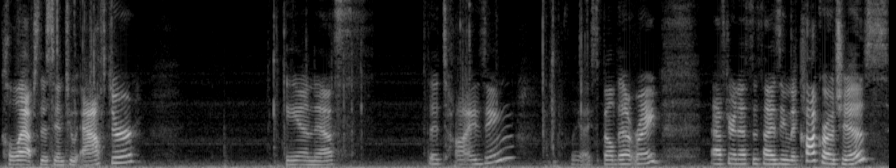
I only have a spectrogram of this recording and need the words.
collapse this into after anesthetizing. Hopefully I spelled that right. after anesthetizing the cockroaches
